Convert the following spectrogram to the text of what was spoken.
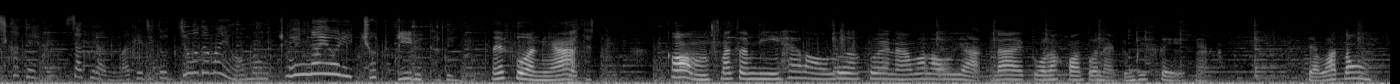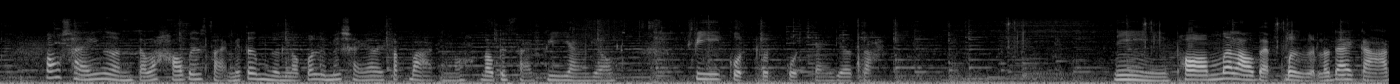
ち勝てさくらに負けじと冗談や思うみんなよりちょっと見るたびに ในส่วนเนี้ย 私 ก็มันจะมีให้เราเลือกด้วยนะ ว่าเราอยากได้ตัวละครตัวไหนเป็นพิเศษเนี่ย แต่ว่าต้องต้องใช้เงิน แต่ว่าเขาเป็นสายไม่เติมเงิน เราก็เลยไม่ใช้อะไรสักบาทหนึ่งเนาะเราเป็นสายฟรีอย่างเดียว ฟรีกดกดกดอย่างเดียวจ้ะ นี่พอเมื่อเราแบบเปิดแล้วได้การ์ด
